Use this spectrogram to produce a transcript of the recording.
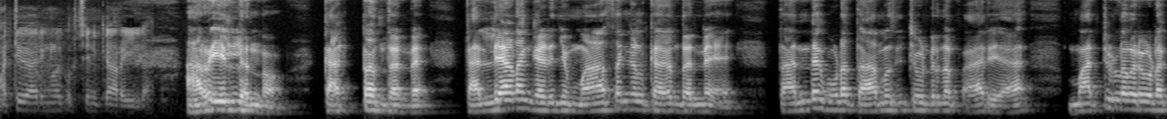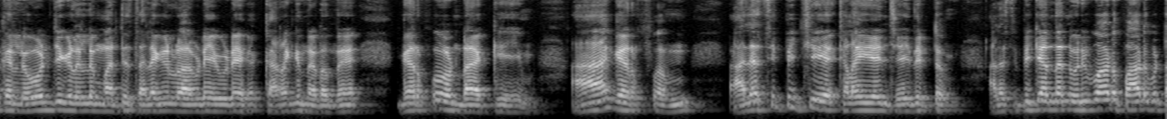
മറ്റു കാര്യങ്ങളെ കുറിച്ച് എനിക്ക് അറിയില്ല. അറിയില്ലെന്നോ? കട്ടം തന്നെ. കല്യാണം കഴിഞ്ഞ് മാസങ്ങൾക്കകം തന്നെ തന്റെ കൂടെ താമസിച്ചുകൊണ്ടിരുന്ന ഭാര്യ മറ്റുള്ളവരോടൊക്കെ ലോഡ്ജുകളിലും മറ്റ് സ്ഥലങ്ങളിലും അവിടെ ഇവിടെയൊക്കെ കറങ്ങി നടന്ന് ഗർഭം ഉണ്ടാക്കുകയും ആ ഗർഭം അലസിപ്പിച്ച് കളയുകയും ചെയ്തിട്ടും അലസിപ്പിക്കാൻ തന്നെ ഒരുപാട് പാടുപെട്ട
